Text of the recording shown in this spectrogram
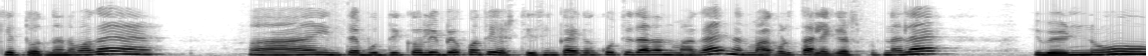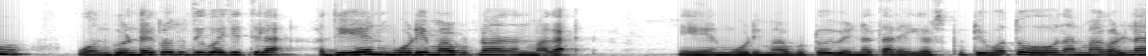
ಕಿತ್ತೋದು ನನ್ನ ಮಗ? ಹಾಂ ಇಂಥ ಬುದ್ಧಿ ಕಲಿಬೇಕು ಅಂತ ಎಷ್ಟು ದಿವಸ ಕಾಯ್ಕೊಂಡು ಕೂತಿದ್ದ ನನ್ನ ಮಗ? ನನ್ನ ಮಗಳು ತಲೆಗೆಡ್ಸ್ಬಿಟ್ನಲ್ಲ ಇವೆಣ್ಣು ಒಂದು ಗಂಟೆ ಸುದ್ದಿಗೆ ಗೊತ್ತಿಲ್ಲ ಅದೇನು ಮೂಡಿ ಮಾಡ್ಬಿಟ್ಟು ನನ್ನ ಮಗ. ಏನು ಮೂಡಿ ಮಾಡ್ಬಿಟ್ಟು ಎಣ್ಣೆ ತಲೆಗರ್ಸ್ಬಿಟ್ಟು ಇವತ್ತು ನನ್ನ ಮಗಳನ್ನ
